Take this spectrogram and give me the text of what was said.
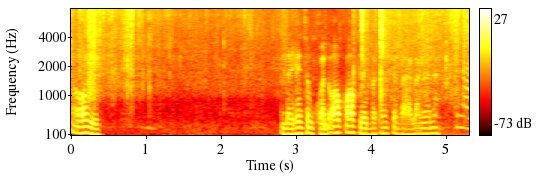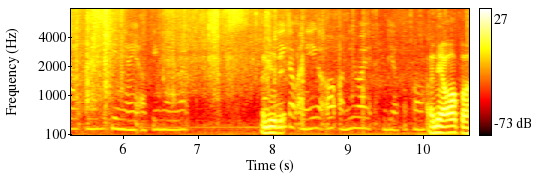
อาออกอีกอันไหนเห็นสมควรออกออกเลยไม่ต้องเสียดายแล้วงั้นนะเวลาเอากินไงเอากินไงไว้อันนี้กับอันนี้ก็เอาอันนี้ไว้เดียวก็พออันนี้เอาออกปะ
